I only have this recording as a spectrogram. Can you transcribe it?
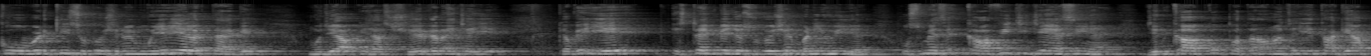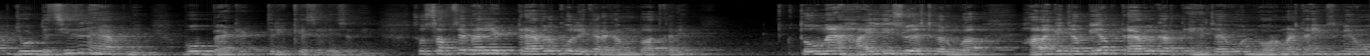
कोविड की सिचुएशन में मुझे ये लगता है कि मुझे आपके साथ शेयर करने चाहिए। क्योंकि ये इस टाइम पे जो सिचुएशन बनी हुई है उसमें से काफ़ी चीज़ें ऐसी हैं जिनका आपको पता होना चाहिए ताकि आप जो डिसीज़न है अपने वो बेटर तरीके से ले सकें। सो so, सबसे पहले ट्रैवल को लेकर अगर हम बात करें तो मैं हाईली सुजेस्ट करूँगा। हालाँकि जब भी आप ट्रैवल करते हैं, चाहे वो नॉर्मल टाइम्स में हो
